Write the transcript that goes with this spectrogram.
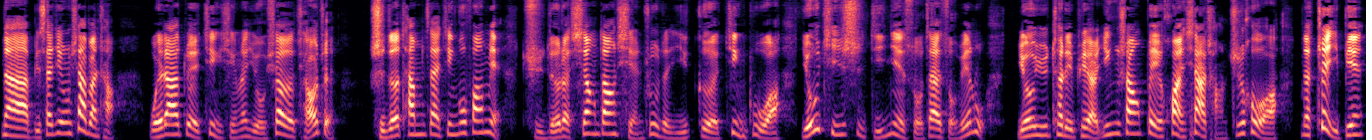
那比赛进入下半场，维拉队进行了有效的调整。使得他们在进攻方面取得了相当显著的一个进步啊，尤其是迪涅所在左边路，由于特里皮尔因伤被换下场之后啊，那这一边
